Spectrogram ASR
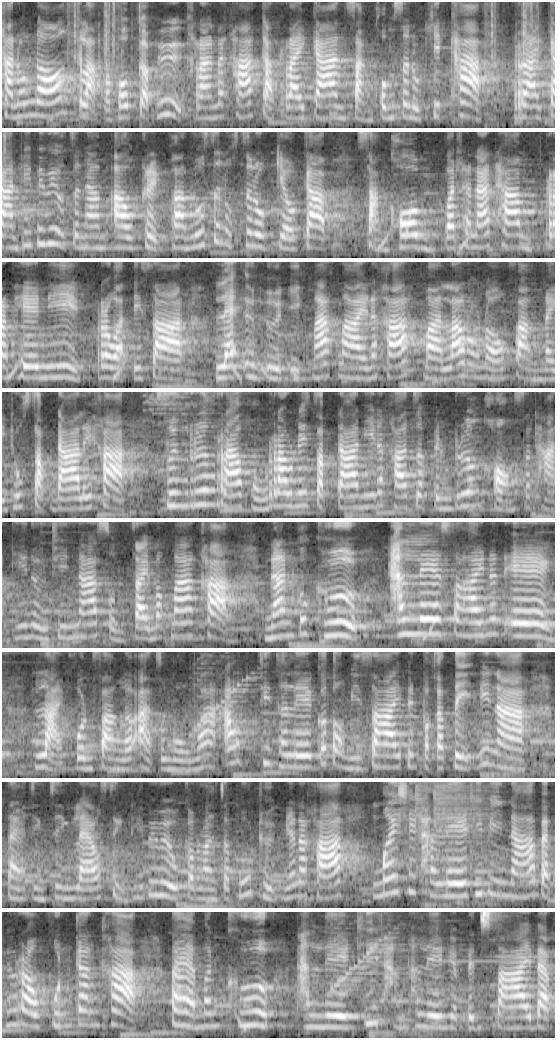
ค่ะน้องๆ กลับมาพบกับพี่วิวอีกครั้งนะคะ กับรายการสังคมสนุกคิดค่ะ รายการที่พี่วิวจะนำเอาเกร็ดความรู้สนุกๆเกี่ยวกับสังคม วัฒนธรรม ประเพณี ประวัติศาสตร์ และอื่นๆ อีกมากมายนะคะ มาเล่าน้องๆฟังในทุกสัปดาห์เลยค่ะ ซึ่งเรื่องราวของเราในสัปดาห์นี้นะคะ จะเป็นเรื่องของสถานที่หนึ่งที่น่าสนใจมากๆค่ะ นั่นก็คือทะเลทรายนั่นเอง หลายคนฟังแล้วอาจจะงงว่าเอ้าที่ทะเลก็ต้องมีทรายเป็นปกตินี่นา แต่จริง ๆ แล้วสิ่งที่พี่วิวกำลังจะพูดถึงเนี่ยนะคะ ไม่ใช่ทะเลที่มีน้ำแบบที่เราคุ้นกันค่ะ แต่มันคือทะเลที่ทั้งทะเลเนี่ยเป็นทรายแบบ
